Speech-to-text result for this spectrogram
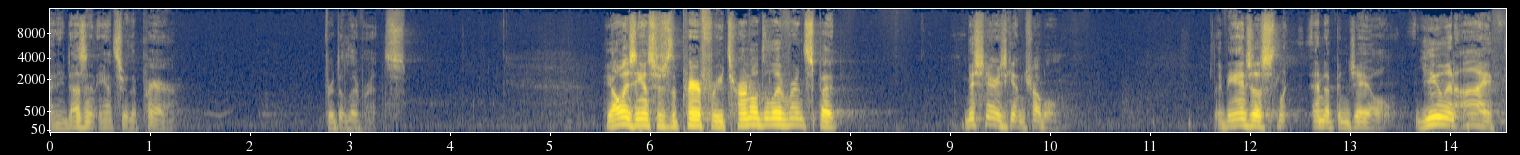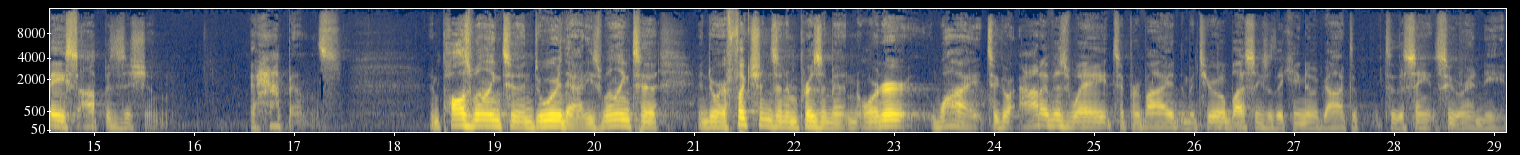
And he doesn't answer the prayer for deliverance. He always answers the prayer for eternal deliverance, but missionaries get in trouble. Evangelists end up in jail. You and I face opposition. It happens. And Paul's willing to endure that. He's willing to endure afflictions and imprisonment in order, why? To go out of his way to provide the material blessings of the kingdom of God to, to the saints who are in need.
